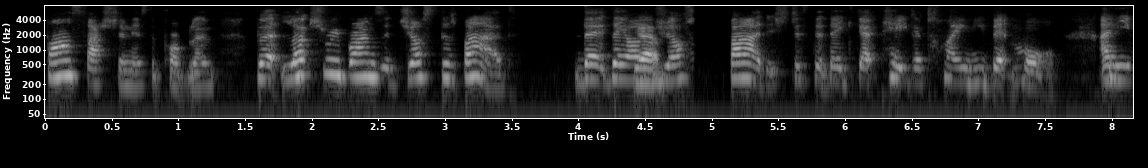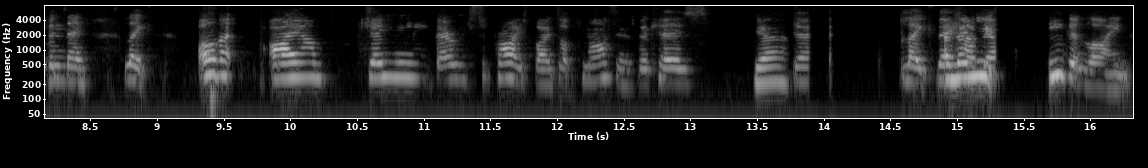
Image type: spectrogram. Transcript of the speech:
fast fashion is the problem. But luxury brands are just as bad. They they are Yeah. just bad. It's just that they get paid a tiny bit more. And even then, like, oh, that I am genuinely very surprised by Dr. Martens because Yeah. like they And have you- their vegan line.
